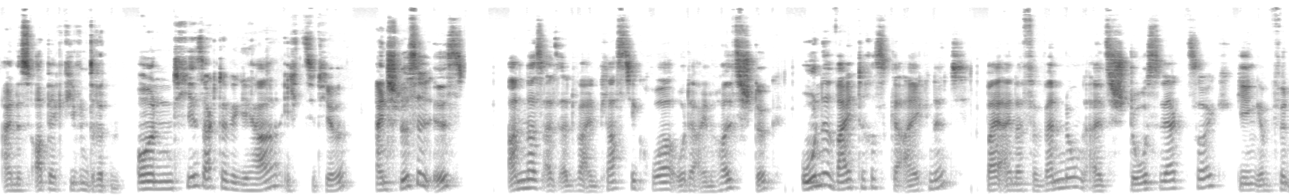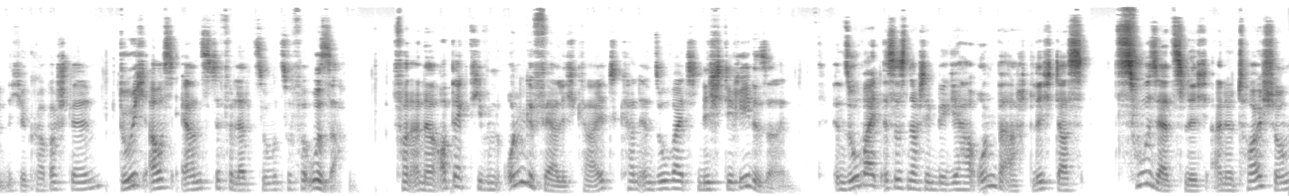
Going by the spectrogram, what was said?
eines objektiven Dritten. Und hier sagt der BGH, ich zitiere, ein Schlüssel ist, anders als etwa ein Plastikrohr oder ein Holzstück, ohne weiteres geeignet, bei einer Verwendung als Stoßwerkzeug gegen empfindliche Körperstellen durchaus ernste Verletzungen zu verursachen. Von einer objektiven Ungefährlichkeit kann insoweit nicht die Rede sein. Insoweit ist es nach dem BGH unbeachtlich, dass zusätzlich eine Täuschung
